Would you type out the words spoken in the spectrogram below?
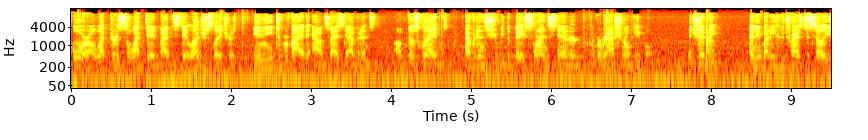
or electors selected by the state legislatures, you need to provide outsized evidence of those claims. Evidence should be the baseline standard for rational people. It should be. Anybody who tries to sell you,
